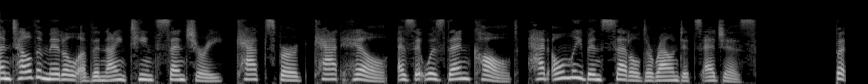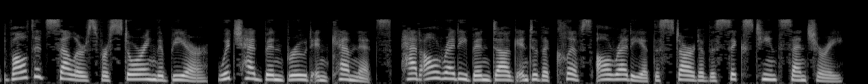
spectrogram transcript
Until the middle of the 19th century, Katzberg Cat Hill, as it was then called, had only been settled around its edges. But vaulted cellars for storing the beer, which had been brewed in Chemnitz, had already been dug into the cliffs already at the start of the 16th century.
